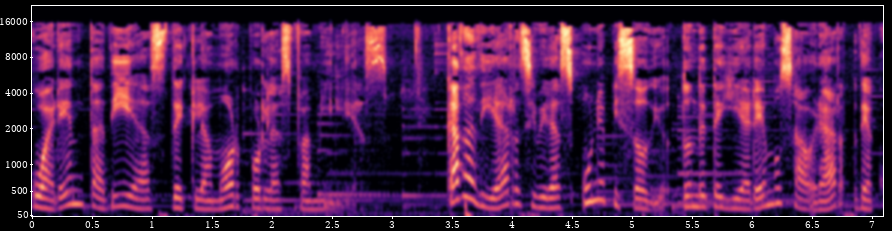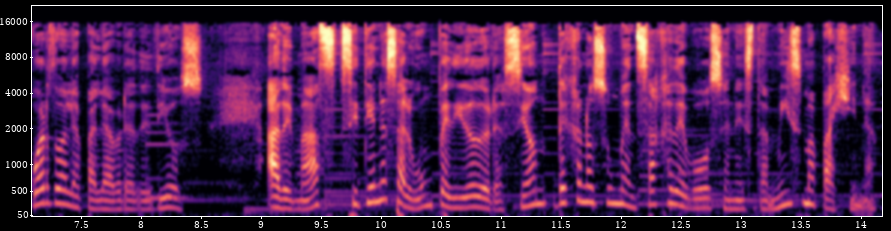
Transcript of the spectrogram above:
40 días de clamor por las familias. Cada día recibirás un episodio donde te guiaremos a orar de acuerdo a la palabra de Dios. Además, si tienes algún pedido de oración, déjanos un mensaje de voz en esta misma página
